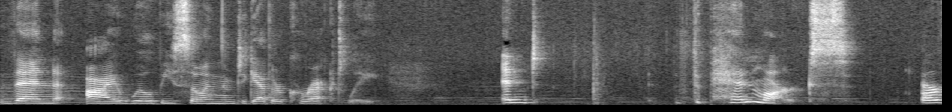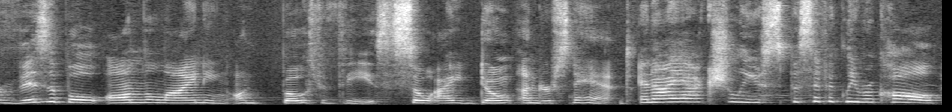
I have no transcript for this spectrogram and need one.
then I will be sewing them together correctly. And the pen marks are visible on the lining on both of these, so I don't understand. And I actually specifically recall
